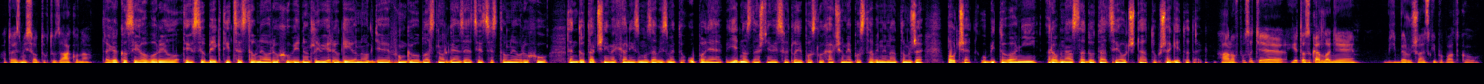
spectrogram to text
a to je zmysel tohto zákona. Tak ako si hovoril, tie subjekty cestovného ruchu v jednotlivých regiónoch, kde fungujú oblastné organizácie cestovného ruchu, ten dotačný mechanizmus, aby sme to úplne jednoznačne vysvetlili poslucháčom, je postavený na tom, že počet ubytovaní rovná sa dotácia od štátu. Však je to tak. Áno, v podstate je to zkadlenie výberu členských poplatkov.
